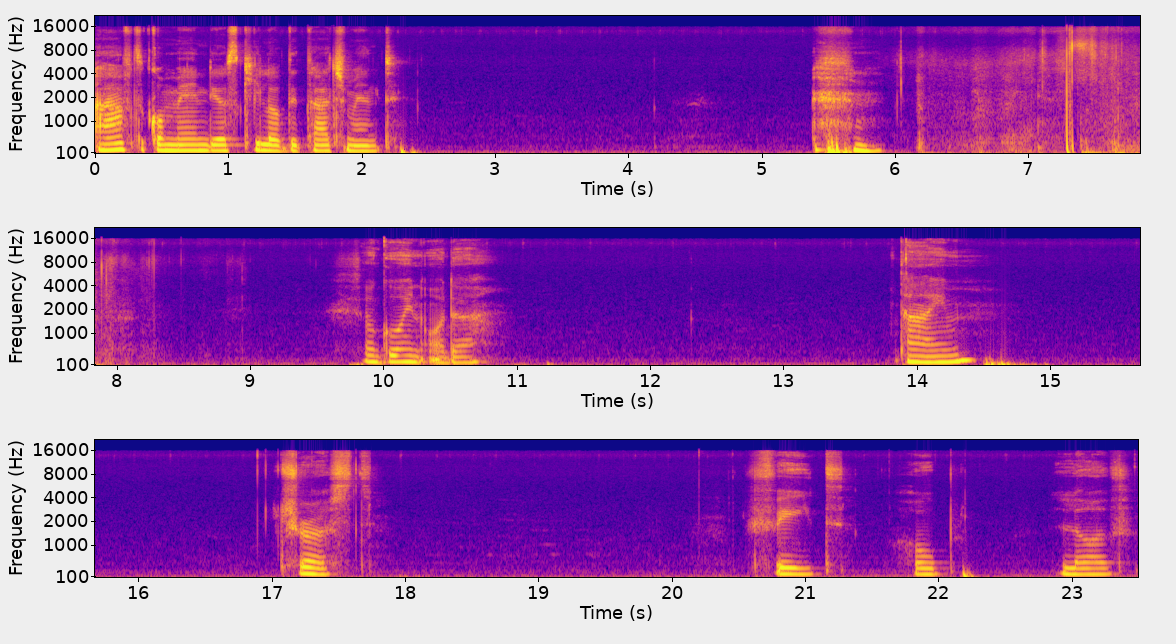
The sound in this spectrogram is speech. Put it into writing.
I have to commend your skill of detachment. so go in order. Time, trust, faith, hope, love,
